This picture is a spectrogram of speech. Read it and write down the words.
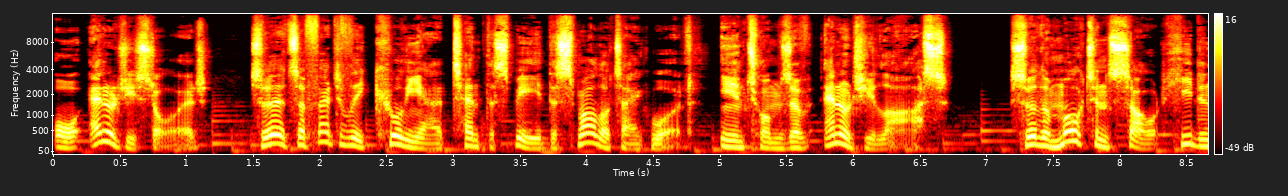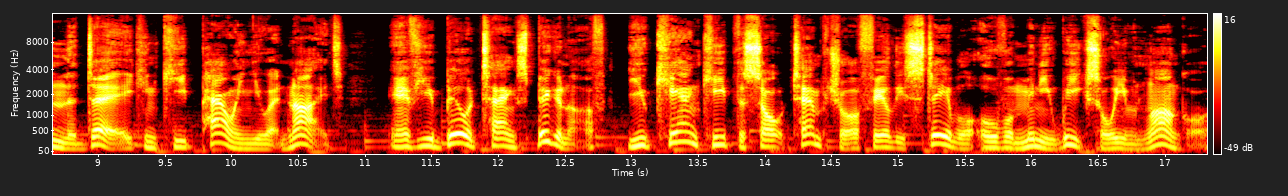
or energy storage, so it's effectively cooling at a tenth the speed the smaller tank would, in terms of energy loss. So the molten salt heated in the day can keep powering you at night, and if you build tanks big enough, you can keep the salt temperature fairly stable over many weeks or even longer.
